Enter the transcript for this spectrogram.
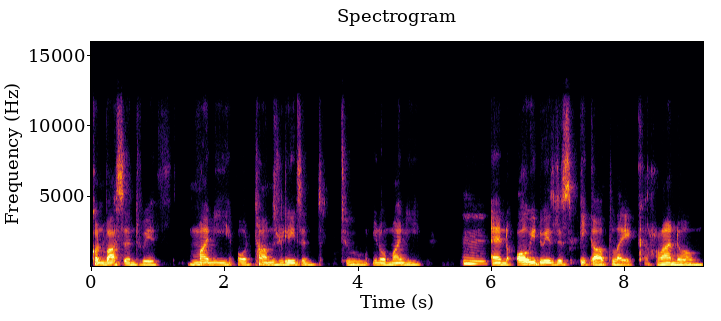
conversant with money or terms related to you know money Mm. and all we do is just pick up like random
